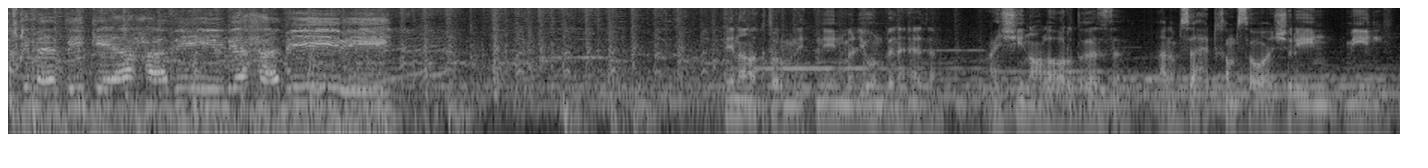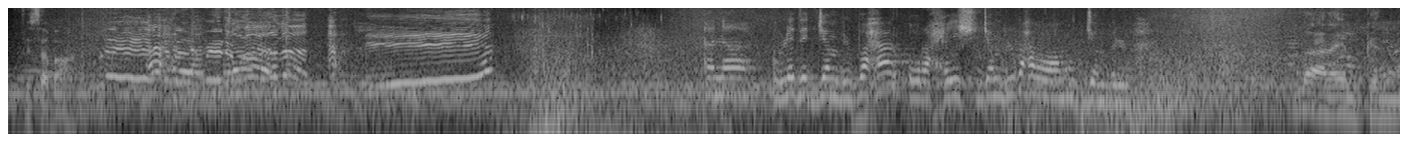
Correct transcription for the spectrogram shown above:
ما فيك يا حبيبي حبيبي. هنا أكثر من 2 مليون بني آدم عايشين على أرض غزة على مساحة 25 ميل في سبعة. أنا ولدت جنب البحر وراح أعيش جنب البحر وأموت جنب البحر. لا أنا يمكن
